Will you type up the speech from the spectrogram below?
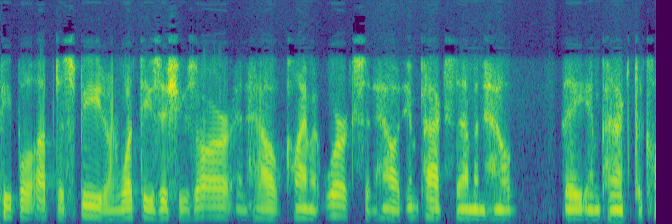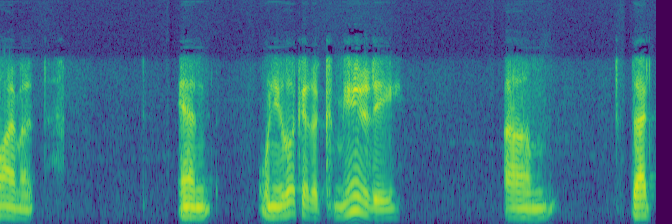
people up to speed on what these issues are and how climate works and how it impacts them and how they impact the climate. And when you look at a community, um, that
